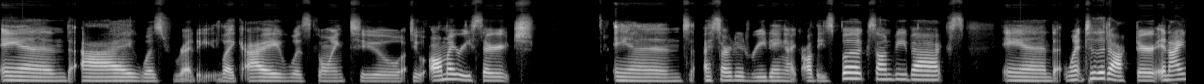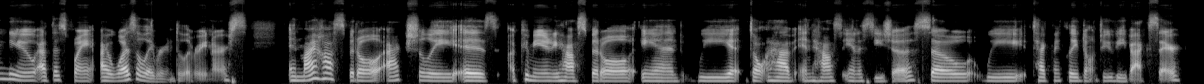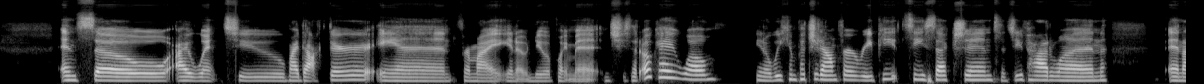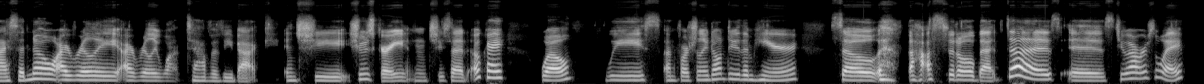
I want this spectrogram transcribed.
and I was ready. Like I was going to do all my research, and I started reading like all these books on VBACs and went to the doctor. And I knew at this point I was a labor and delivery nurse. And my hospital actually is a community hospital, and we don't have in house anesthesia. So we technically don't do VBACs there. And so I went to my doctor and for my, you know, new appointment and she said, "Okay, well, you know, we can put you down for a repeat C-section since you've had one." And I said, "No, I really I really want to have a VBAC." And she she was great and she said, "Okay, well, we unfortunately don't do them here. So the hospital that does is 2 hours away."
